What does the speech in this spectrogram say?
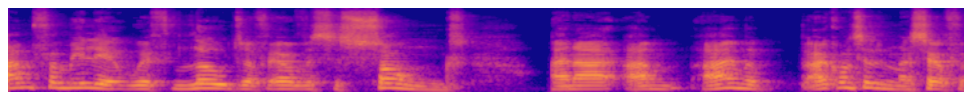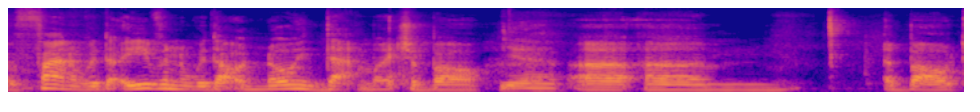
I'm familiar with loads of Elvis's songs, and I I'm I'm a I consider myself a fan with even without knowing that much about Yeah. uh, um about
